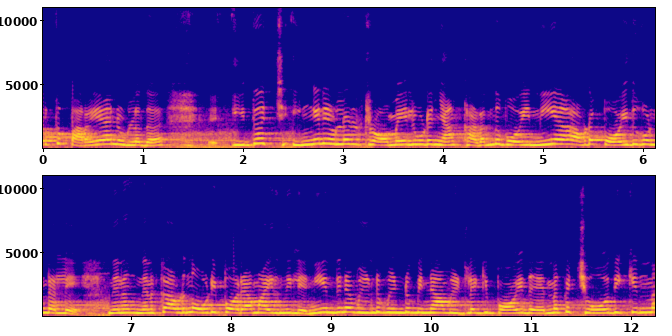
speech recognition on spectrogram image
അവർക്ക് പറയാനുള്ളത് ഇത് ഇങ്ങനെയുള്ള ഒരു ട്രോമയിലൂടെ ഞാൻ കടന്നുപോയി നീ അവിടെ പോയത് കൊണ്ടല്ലേ? നിന നിനക്ക് അവിടുന്ന് ഓടിപ്പോരാമായിരുന്നില്ലേ? നീ എന്തിനാ വീണ്ടും വീണ്ടും പിന്നെ ആ വീട്ടിലേക്ക് പോയത്? എന്നൊക്കെ ചോദിക്കുന്ന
